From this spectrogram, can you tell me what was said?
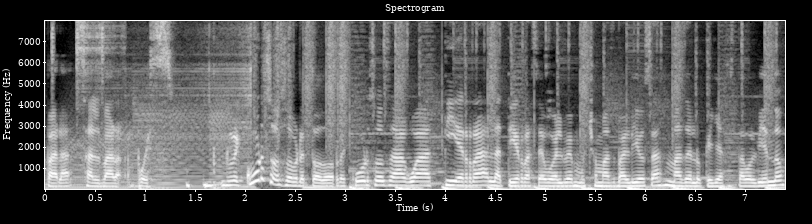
para salvar, pues, recursos sobre todo, recursos, agua, tierra. La tierra se vuelve mucho más valiosa, más de lo que ya se está volviendo.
